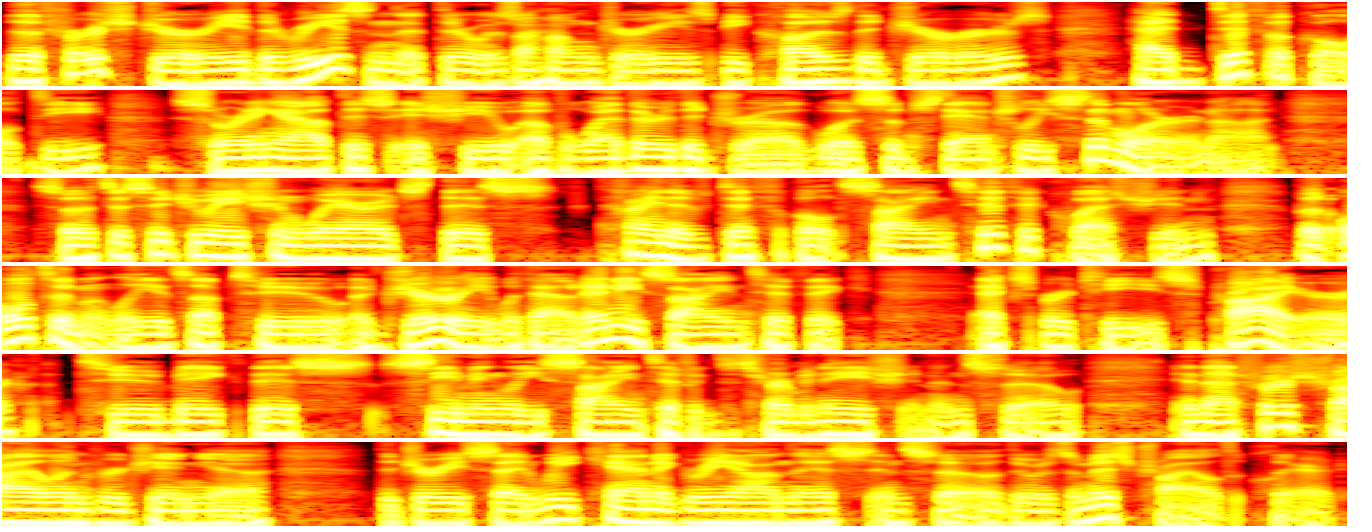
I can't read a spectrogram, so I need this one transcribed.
the first jury, the reason that there was a hung jury is because the jurors had difficulty sorting out this issue of whether the drug was substantially similar or not. So it's a situation where it's this kind of difficult scientific question, but ultimately it's up to a jury without any scientific expertise prior to make this seemingly scientific determination. And so, in that first trial in Virginia, the jury said, We can't agree on this, and so there was a mistrial declared.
